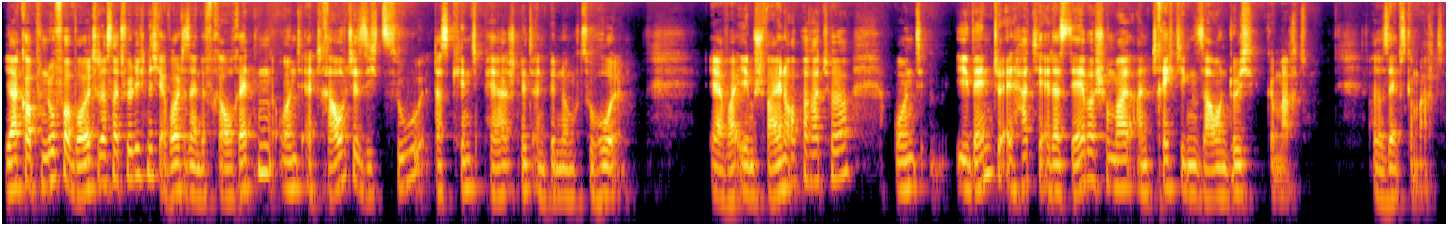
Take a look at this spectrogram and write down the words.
Jakob Nuffer wollte das natürlich nicht. Er wollte seine Frau retten und er traute sich zu, das Kind per Schnittentbindung zu holen. Er war eben Schweineoperateur und eventuell hatte er das selber schon mal an trächtigen Sauen durchgemacht, also selbst gemacht.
